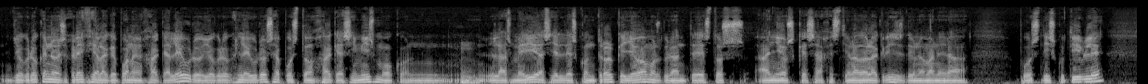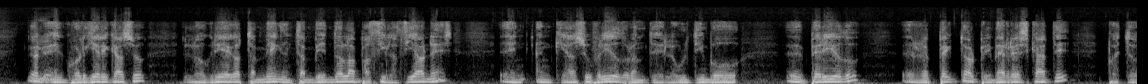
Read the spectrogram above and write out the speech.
yo creo que no es Grecia la que pone en jaque al euro. Yo creo que el euro se ha puesto en jaque a sí mismo con hmm. las medidas y el descontrol que llevamos durante estos años que se ha gestionado la crisis de una manera pues discutible. en cualquier caso, los griegos también están viendo las vacilaciones en, que ha sufrido durante el último eh, periodo eh, respecto al primer rescate, puesto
